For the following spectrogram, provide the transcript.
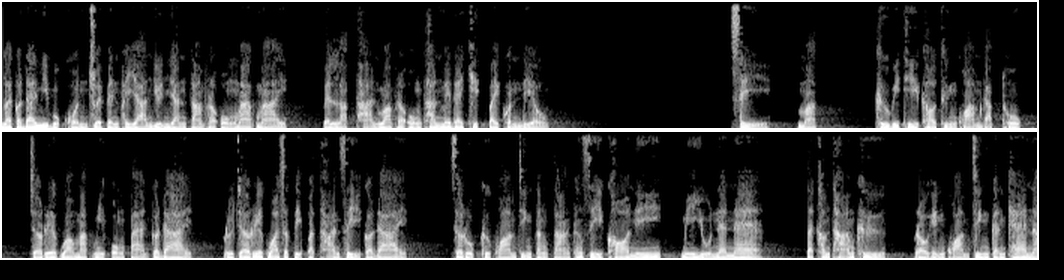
และก็ได้มีบุคคลช่วยเป็นพยานยืนยันตามพระองค์มากมาย เป็นหลักฐานว่าพระองค์ท่านไม่ได้คิดไปคนเดียว 4. มักคือวิธีเข้าถึงความดับทุกข์ จะเรียกว่ามักมีองค์แปดก็ได้ หรือจะเรียกว่าสติปัฏฐานสี่ก็ได้ สรุปคือความจริงต่างๆ ทั้งสี่ข้อนี้มีอยู่แน่ ๆ แต่คำถามคือ เราเห็นความจริงกันแค่ไหน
